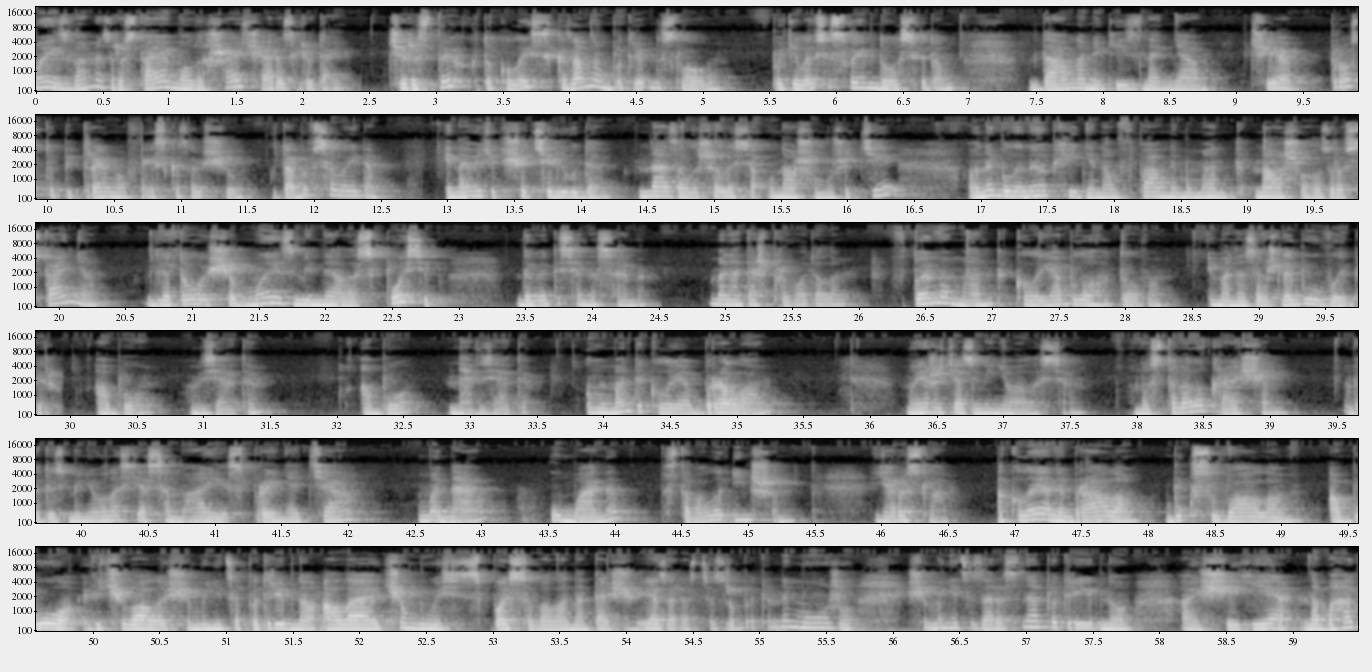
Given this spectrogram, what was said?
Ми з вами зростаємо лише через людей, через тих, хто колись сказав нам потрібне слово, поділився своїм досвідом, дав нам якісь знання, чи просто підтримав і сказав, що у тебе все вийде. І навіть якщо ці люди не залишилися у нашому житті, вони були необхідні нам в певний момент нашого зростання для того, щоб ми змінили спосіб дивитися на себе. Мене теж проводили в той момент, коли я була готова, і в мене завжди був вибір або взяти, або не взяти. У моменти, коли я брала, моє життя змінювалося. Воно ставало кращим. Видозмінювалася я сама, і сприйняття мене у мене ставало іншим. Я росла. А коли я не брала, буксувала або відчувала, що мені це потрібно, але чомусь списувала на те, що я зараз це зробити не можу, що мені це зараз не потрібно, що є набагато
